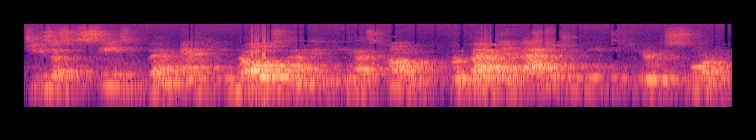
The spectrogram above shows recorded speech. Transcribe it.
Jesus sees them and he knows them and he has come for them. And that's what you need to hear this morning.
